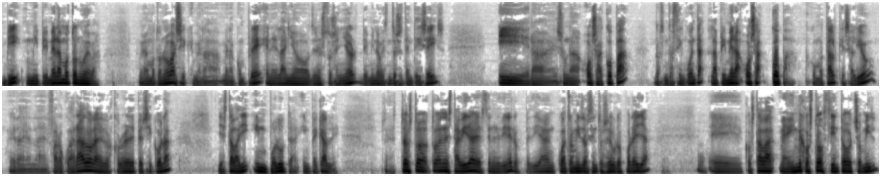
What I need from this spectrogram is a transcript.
Vi mi primera moto nueva. Primera moto nueva, sí que me la, me la compré en el año de nuestro Señor, de 1976 y era es una Osa Copa 250, la primera Osa Copa como tal que salió, era la del faro cuadrado, la de los colores de persicola y estaba allí impoluta, impecable. Todo, esto, todo en esta vida es tener dinero. Pedían 4.200 euros por ella. Eh, costaba, a mí me costó 108.000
